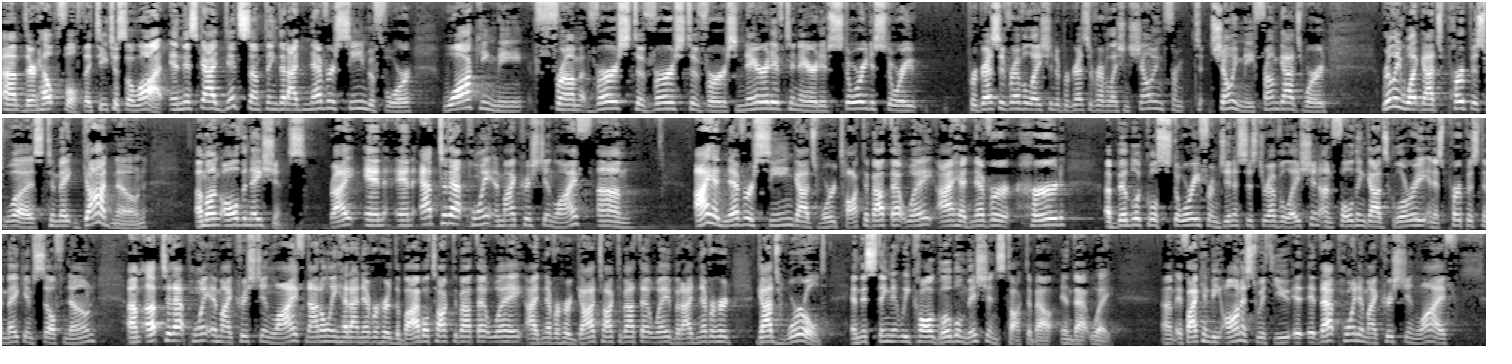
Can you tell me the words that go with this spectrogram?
Um, they're helpful. They teach us a lot. And this guy did something that I'd never seen before, walking me from verse to verse to verse, narrative to narrative, story to story, progressive revelation to progressive revelation, showing, from, showing me from God's Word really what God's purpose was to make God known among all the nations, right? And, and up to that point in my Christian life, um, I had never seen God's Word talked about that way. I had never heard a biblical story from Genesis to Revelation unfolding God's glory and his purpose to make himself known. Um, up to that point in my Christian life, not only had I never heard the Bible talked about that way, I'd never heard God talked about that way, but I'd never heard God's world and this thing that we call global missions talked about in that way. Um, if I can be honest with you, at, at, that point in my Christian life,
